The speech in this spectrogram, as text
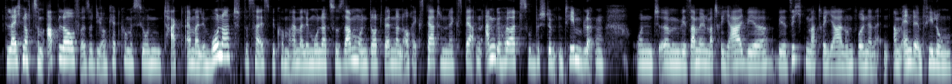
vielleicht noch zum Ablauf. Also die Enquete-Kommission tagt einmal im Monat. Das heißt, wir kommen einmal im Monat zusammen und dort werden dann auch Expertinnen und Experten angehört zu bestimmten Themenblöcken. Und ähm, wir sammeln Material, wir, wir sichten Material und wollen dann am Ende Empfehlungen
